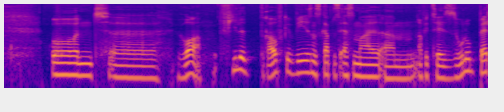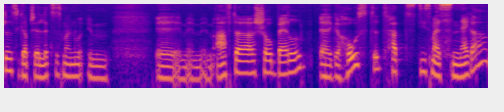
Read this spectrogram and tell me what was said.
Und äh, ja, viele drauf gewesen. Es gab das erste Mal ähm, offiziell Solo-Battles. Die gab es ja letztes Mal nur im, äh, im, im, im After-Show-Battle. Äh, gehostet hat diesmal Snagger.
